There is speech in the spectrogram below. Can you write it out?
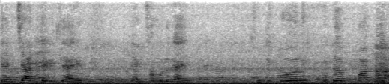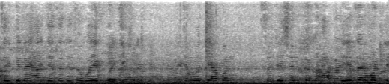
त्यांच्या अखत्यारीतले आहेत त्यांचा मुलगा आहे शेवटी कोण कुठं पाठवायचं की नाही हा ज्याचा त्याचा वैयक्तिक विषय आहे. त्याच्यामुळे ते आपण सजेशन करणं हा, ते जर म्हटले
